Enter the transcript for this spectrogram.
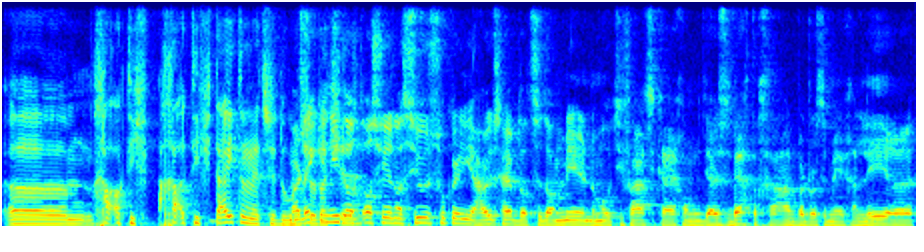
Ehm, ga, actief, ga activiteiten met ze doen. Maar denk je niet dat als je een asielzoeker in je huis hebt, dat ze dan meer de motivatie krijgen om juist weg te gaan, waardoor ze meer gaan leren?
